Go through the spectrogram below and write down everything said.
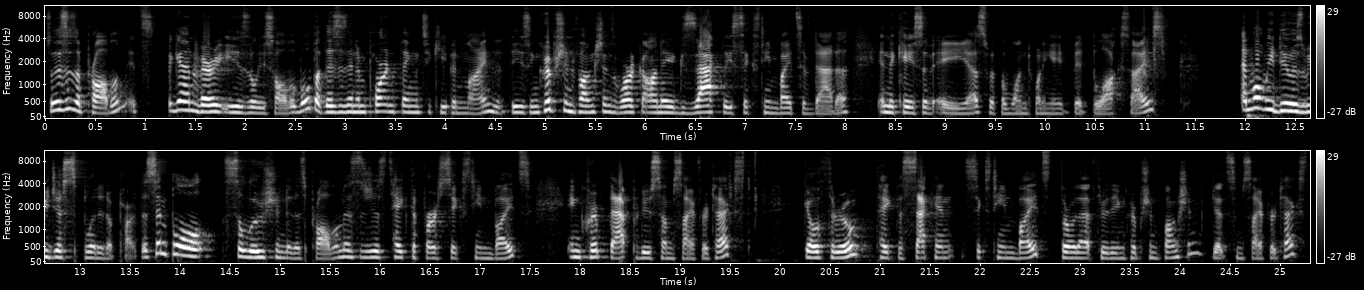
So this is a problem. It's, again, very easily solvable, but this is an important thing to keep in mind, that these encryption functions work on exactly 16 bytes of data in the case of AES with a 128-bit block size. And what we do is we just split it apart. The simple solution to this problem is to just take the first 16 bytes, encrypt that, produce some ciphertext, go through, take the second 16 bytes, throw that through the encryption function, get some ciphertext.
